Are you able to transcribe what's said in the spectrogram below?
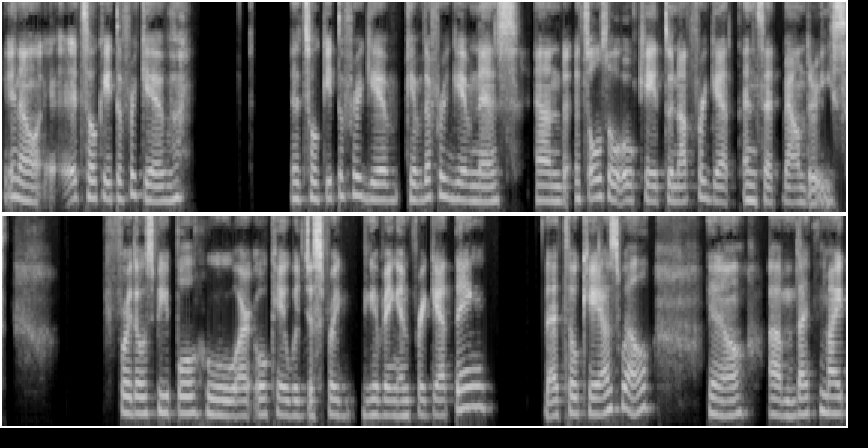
you know, it's okay to forgive. It's okay to forgive, give the forgiveness, and it's also okay to not forget and set boundaries. For those people who are okay with just forgiving and forgetting, that's okay as well. You know, um, that might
